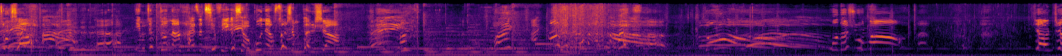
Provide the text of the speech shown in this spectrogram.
住手！你们这么多男孩子欺负一个小姑娘，算什么本事啊？哎。我的书包，小程，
